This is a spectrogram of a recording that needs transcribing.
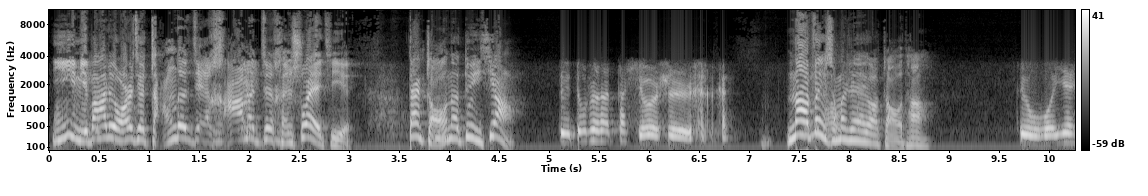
一米八六，而且长得这蛤蟆这很帅气，但找那对象，对都说他他媳妇儿是，那为什么人家要找他？对我也也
